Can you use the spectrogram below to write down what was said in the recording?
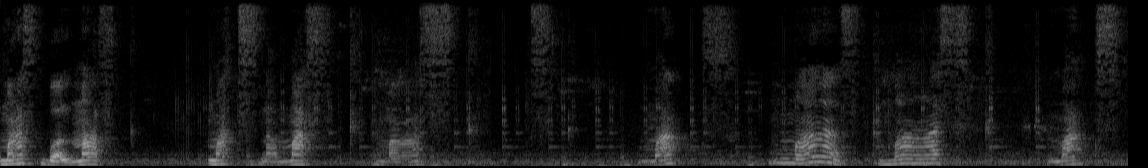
mask বল মাস্ক মাস্ক না mask mask mask mask mask mask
